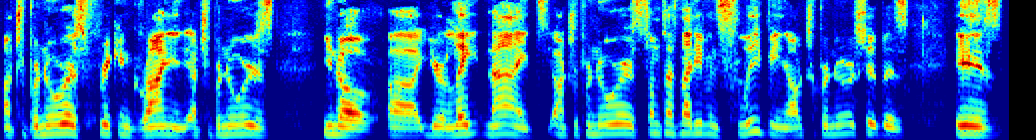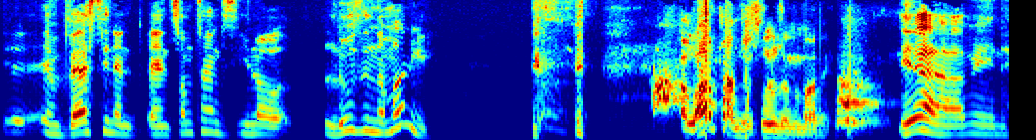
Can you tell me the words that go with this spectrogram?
Entrepreneur is freaking grinding. Entrepreneur is, you know, uh, your late nights. Entrepreneur is sometimes not even sleeping. Entrepreneurship is is investing and and sometimes you know losing the money. a lot of times it's losing the money. Yeah, I mean,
